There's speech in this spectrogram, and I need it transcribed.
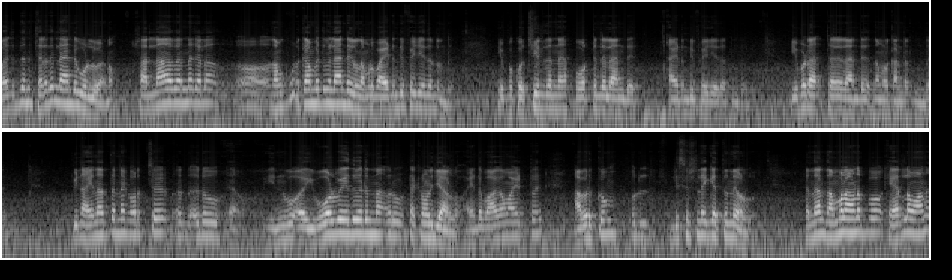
വലുതിന് ചിലതിൽ ലാൻഡ് കൂടുതൽ വേണം. പക്ഷെ അല്ലാതെ തന്നെ ചില നമുക്ക് കൊടുക്കാൻ പറ്റുന്ന ലാൻഡുകൾ നമ്മളിപ്പോൾ ഐഡന്റിഫൈ ചെയ്തിട്ടുണ്ട്. ഇപ്പോൾ കൊച്ചിയിൽ തന്നെ പോർട്ടിന്റെ ലാൻഡ് ഐഡന്റിഫൈ ചെയ്തിട്ടുണ്ട്. ഇവിടെ ചില ലാൻഡ് നമ്മൾ കണ്ടിട്ടുണ്ട്. പിന്നെ അതിനകത്ത് തന്നെ കുറച്ച് ഒരു ഇൻവോ ഇവോൾവ് ചെയ്ത് വരുന്ന ഒരു ടെക്നോളജി ആണല്ലോ. അതിന്റെ ഭാഗമായിട്ട് അവർക്കും ഒരു ഡിസിഷനിലേക്ക് എത്തുന്നേ ഉള്ളൂ. എന്നാൽ നമ്മളാണിപ്പോൾ കേരളമാണ്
